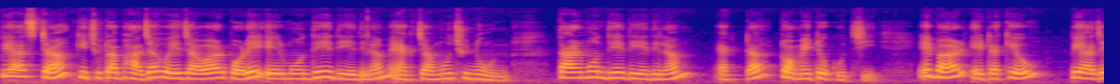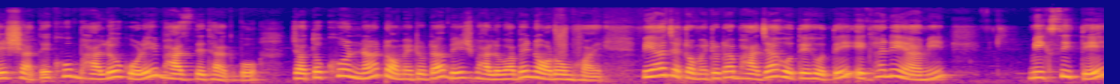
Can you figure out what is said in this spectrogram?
পেঁয়াজটা কিছুটা ভাজা হয়ে যাওয়ার পরে এর মধ্যে দিয়ে দিলাম এক চামচ নুন। তার মধ্যে দিয়ে দিলাম একটা টমেটো কুচি। এবার এটাকেও পেঁয়াজের সাথে খুব ভালো করে ভাজতে থাকব। যতক্ষণ না টমেটোটা বেশ ভালোভাবে নরম হয়। পেঁয়াজ আর টমেটোটা ভাজা হতে হতে এখানে আমি মিক্সিতে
